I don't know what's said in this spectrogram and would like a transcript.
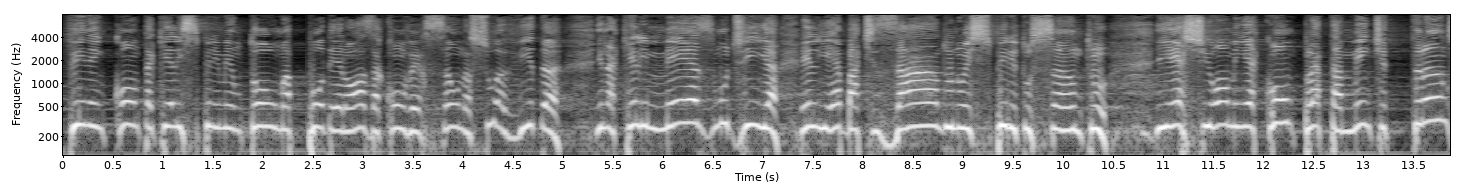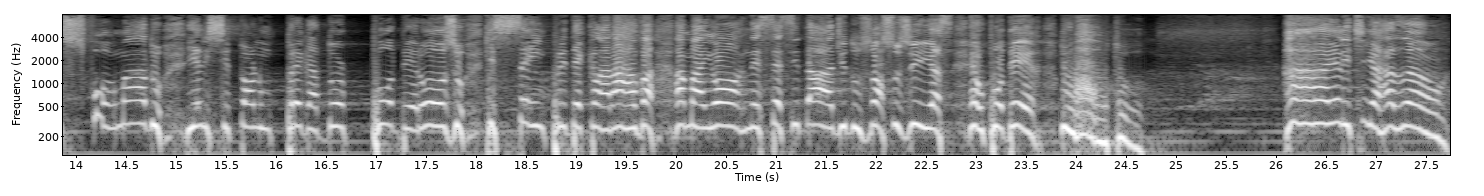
Finney conta que ele experimentou uma poderosa conversão na sua vida, e naquele mesmo dia ele é batizado no Espírito Santo, e este homem é completamente transformado, e ele se torna um pregador poderoso que sempre declarava a maior necessidade dos nossos dias é o poder do alto. Ah, ele tinha razão.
